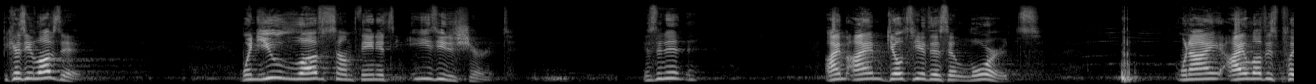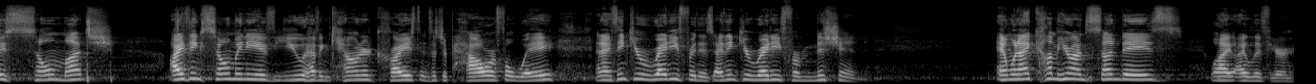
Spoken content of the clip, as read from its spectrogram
because he loves it. When you love something, it's easy to share it, isn't it? I'm, I'm guilty of this at Lourdes. When I, I love this place so much, I think so many of you have encountered Christ in such a powerful way, and I think you're ready for this. I think you're ready for mission. And when I come here on Sundays, well, I, I live here,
